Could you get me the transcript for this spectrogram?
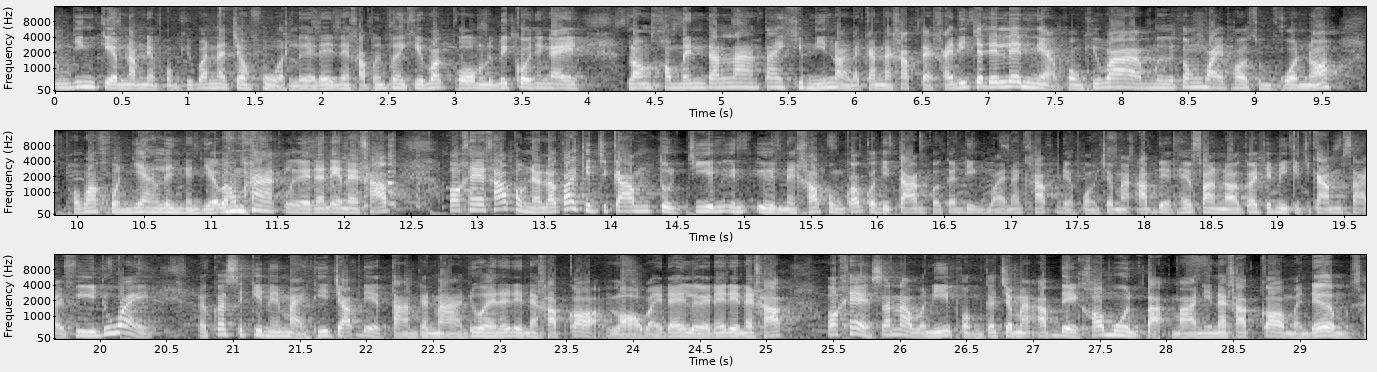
ำยิ่งเกมนำเนี่ยผมคิดว่าน่าจะโหดเลยได้นะครับเพื่อนๆคิดว่าโกงหรือไม่โกงยังไง ลองคอมเมนต์ด้านล่างใต้คลิปนี้หน่อยละกันนะครับแต่ใครที่จะได้เล่นเนี่ยผมคิดว่ามือต้องไวพอสมควรเนาะเพราะว่าคนแย่งเล่นกันเยอะมากๆเลยนั่นเองนะครับโอเคครับผมเนี่ยแล้วก็กิจกรรมตรุษจีนอื่นๆนะครับผมก็กดติดตามกดกระดิ่งไว้นะครับเดี๋ยวผมจะมาอัปเดตให้ฟังเนาะก็จะมีกิจกรรมสายฟรีด้วย แล้วก็สกินใหม่ๆที่จะอัปเดตตามกันมาด้วยนั่นเองนะครับ ก็รอไว้ได้เลยนั่นเองนะครับ โอเคสำหรับวันนี้ผมก็จะมาอัปเดตข้อมูลประมาณนี้นะครับ ก็เหมือนเดิมใคร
